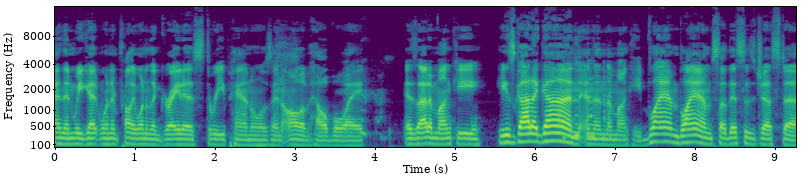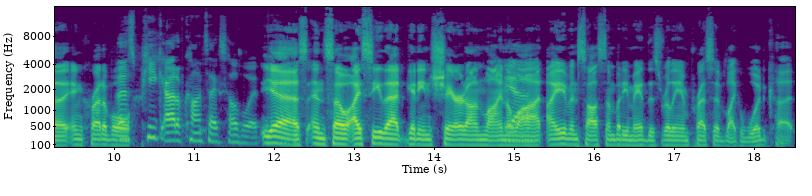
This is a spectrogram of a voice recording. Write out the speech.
And then we get one of probably one of the greatest three panels in all of Hellboy. is that a monkey? He's got a gun, and then the monkey blam blam. So this is just uh, incredible. That's peak out of context Hellboy. Yes, and so I see that getting shared online a lot. I even saw somebody made this really impressive like woodcut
